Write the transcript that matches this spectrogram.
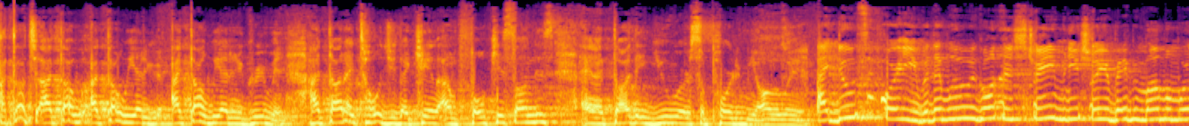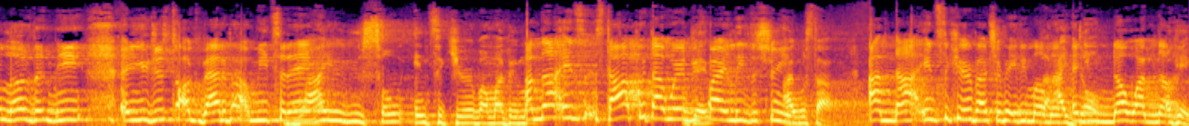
I thought I thought I thought we had I thought we had an agreement. I thought I told you that Kayla, I'm focused on this, and I thought that you were supporting me all the way. I do support you, but then when we go on the stream and you show your baby mama more love than me, and you just talk bad about me today. Why are you so insecure about my baby mama? I'm not. Ins- stop with that word okay. before I leave the stream. I will stop. I'm not insecure about your baby mama, and you know I'm not. Okay,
